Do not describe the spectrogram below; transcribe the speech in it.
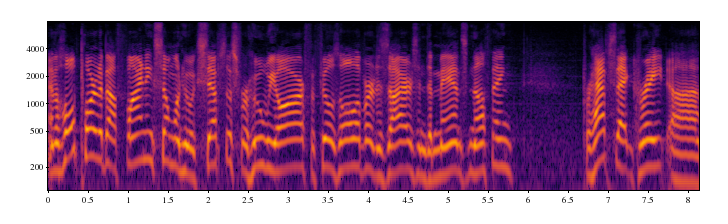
And the whole part about finding someone who accepts us for who we are, fulfills all of our desires, and demands nothing, perhaps that great, uh,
